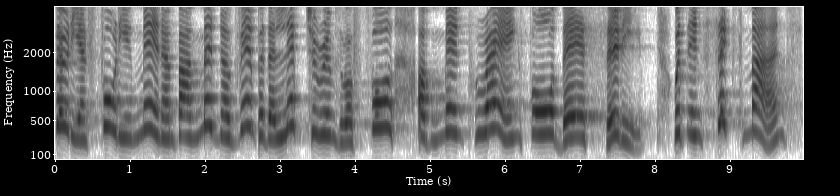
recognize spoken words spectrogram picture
30 and 40 men. And by mid November, the lecture rooms were full of men praying for their city. Within six months,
